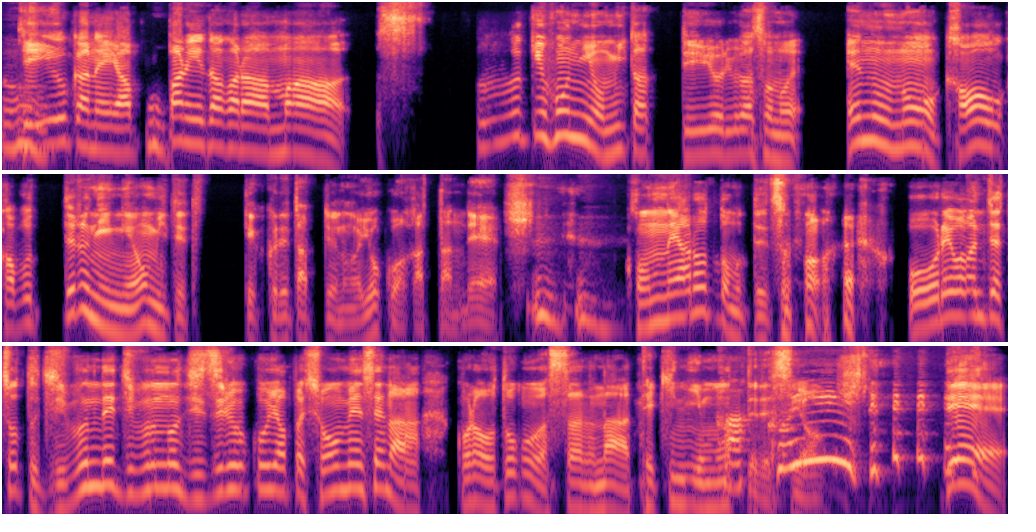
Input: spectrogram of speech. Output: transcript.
うんていうかね、やっぱりだから、まあ、鈴木本人を見たっていうよりは、その N の皮をかぶってる人間を見ててくれたっていうのがよくわかったんで、うんうん。こんなやろうと思って、その、俺はじゃあちょっと自分で自分の実力をやっぱり証明せな、これは男が去るな、敵に思かってですよ。いい。で、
